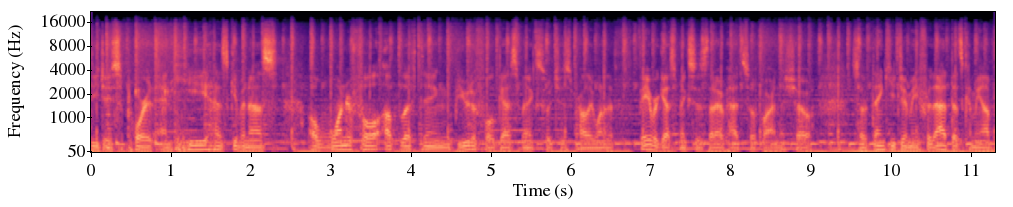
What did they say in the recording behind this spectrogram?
DJ support, and he has given us a wonderful, uplifting, beautiful guest mix, which is probably one of the favorite guest mixes that I've had so far in the show. So thank you, Jimmy, for that. That's coming up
